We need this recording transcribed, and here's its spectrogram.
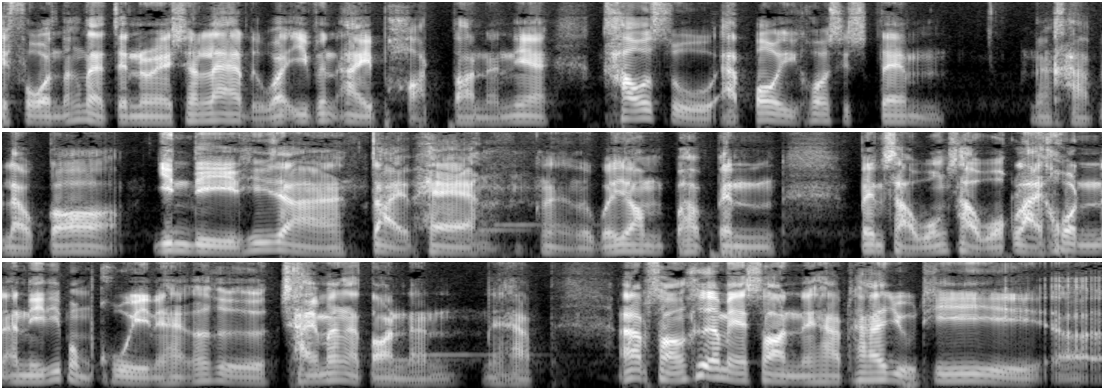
iPhone ตั้งแต่เจเนอเรชันแรกหรือว่า even iPod ตอนนั้นเนี่ยเข้าสู่ Apple Ecosystem นะครับแล้วก็ยินดีที่จะจ่ายแพงหรือว่ายอมเป็นเป็นสาวงสาวกหลายคนอันนี้ที่ผมคุยนะฮะก็คือใช้มากกับตอนนั้นนะครับอันดับสองคือ Amazon นะครับถ้าอยู่ที่เอ่อ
